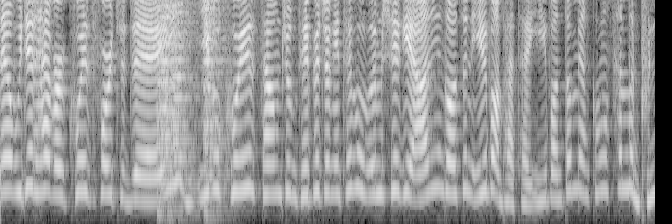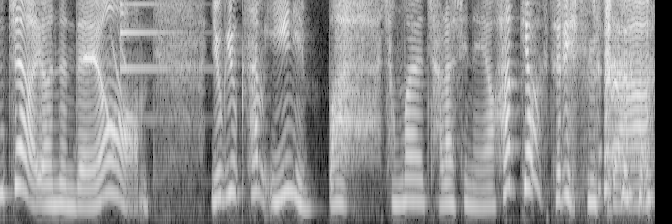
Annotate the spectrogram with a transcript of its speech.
Now, we did have our quiz for today. 2부 quiz 다음 중 대표적인 태국 음식이 아닌 것은 1번 파타이, 2번 똠양꿍, 3번 분짜였는데요. 6632님, 와, 정말 잘하시네요. 합격 드립니다.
